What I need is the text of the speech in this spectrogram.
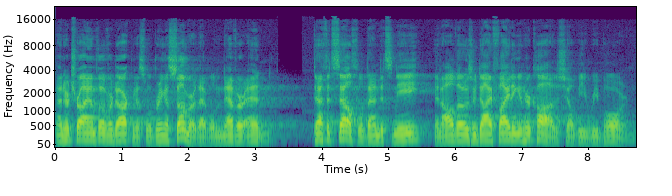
and her triumph over darkness will bring a summer that will never end. Death itself will bend its knee, and all those who die fighting in her cause shall be reborn.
